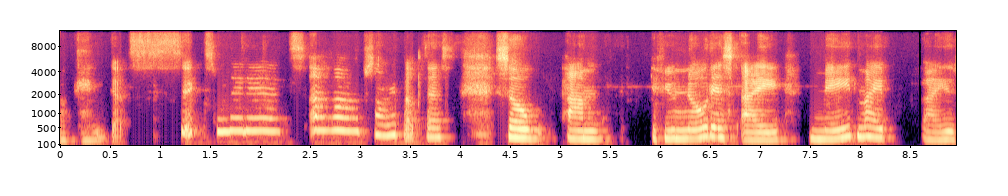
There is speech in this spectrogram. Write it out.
okay, we've got six minutes. Oh, I'm sorry about this. So um, if you noticed, I made my, I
